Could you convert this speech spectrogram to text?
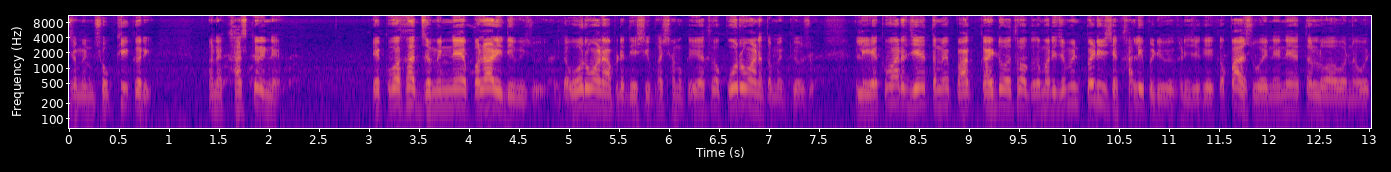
જમીન ચોખ્ખી કરી અને ખાસ કરીને એક વખત જમીનને પલાળી દેવી જોઈએ. એટલે ઓરવાણ આપણે દેશી ભાષામાં કહીએ અથવા કોરવાણ તમે કહો છો. એટલે એકવાર જે તમે પાક કાઢ્યો અથવા તમારી જમીન પડી છે, ખાલી પડી હોય ઘણી જગ્યાએ, કપાસ હોય ને એને તલ વાવવાના હોય,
